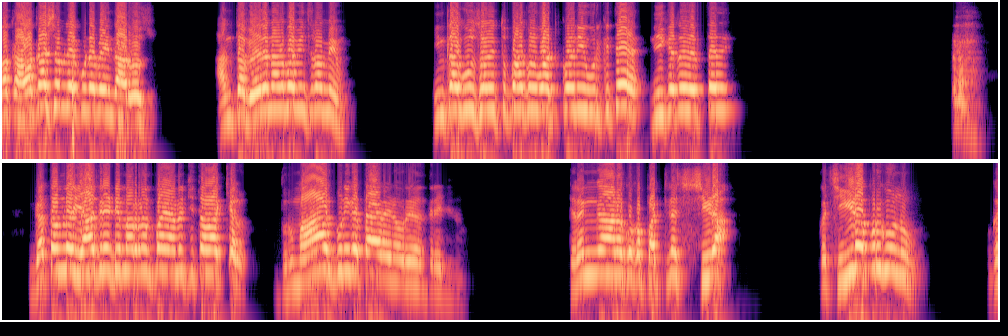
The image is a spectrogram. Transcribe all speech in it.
మాకు అవకాశం లేకుండా పోయింది ఆ రోజు. అంత వేదన అనుభవించడం మేము. ఇంట్లో కూర్చొని తుపాకులు పట్టుకొని ఉరికితే నీకెటో తెలుస్తుంది గతంలో యాదిరెడ్డి మరణంపై అనుచిత వ్యాఖ్యలు దుర్మార్గునిగా తయారైన రేవంత్ రెడ్డి నువ్వు. తెలంగాణకు ఒక పట్టిన చీడ ఒక చీడ పురుగు నువ్వు. ఒక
